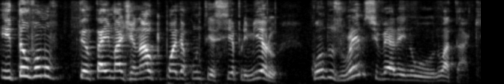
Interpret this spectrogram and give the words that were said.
Então, vamos tentar imaginar o que pode acontecer primeiro quando os Rams estiverem no, no ataque.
